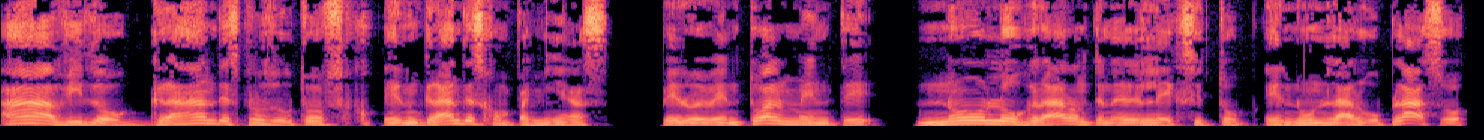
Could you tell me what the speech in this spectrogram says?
Ha habido grandes productos en grandes compañías, pero eventualmente no lograron tener el éxito en un largo plazo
